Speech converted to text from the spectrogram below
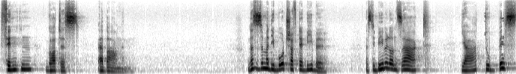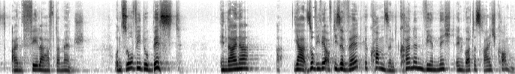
finden Gottes Erbarmen. Das ist immer die Botschaft der Bibel, dass die Bibel uns sagt, ja, du bist ein fehlerhafter Mensch. Und so wie du bist, in deiner, ja, so wie wir auf diese Welt gekommen sind, können wir nicht in Gottes Reich kommen.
